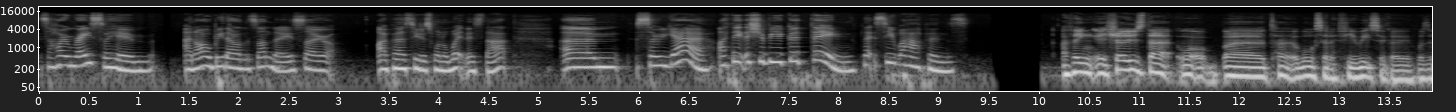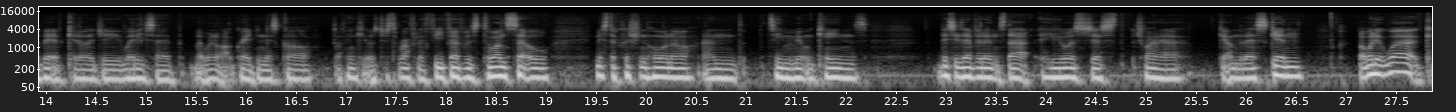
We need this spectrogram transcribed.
it's a home race for him, and I will be there on the Sunday. So I personally just want to witness that. Um, so yeah, I think this should be a good thing. Let's see what happens. I think it shows that what uh, Toto Wolff said a few weeks ago was a bit of kidology when he said that we're not upgrading this car. I think it was just to ruffle a few feathers to unsettle Mr. Christian Horner and team Milton Keynes. This is evidence that he was just trying to get under their skin. But will it work?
